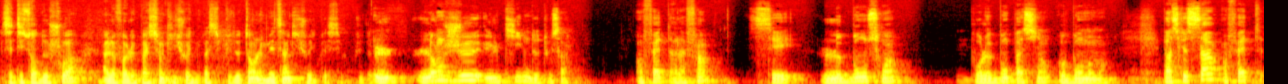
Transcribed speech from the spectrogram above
cette histoire de choix. À la fois le patient qui choisit de passer plus de temps, le médecin qui choisit de passer plus de temps. L'enjeu ultime de tout ça, en fait, à la fin, c'est le bon soin pour le bon patient au bon moment. Parce que ça, en fait,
